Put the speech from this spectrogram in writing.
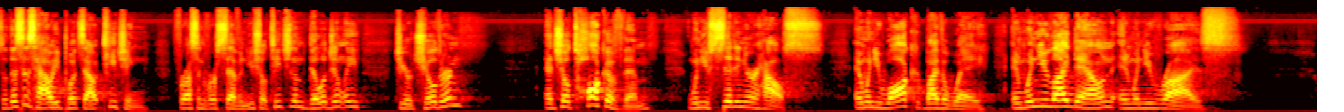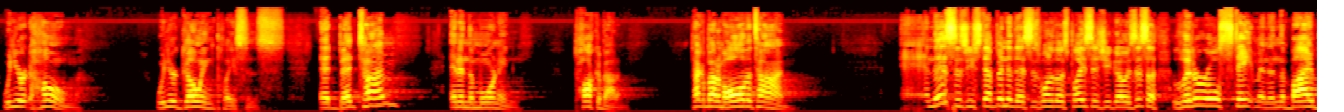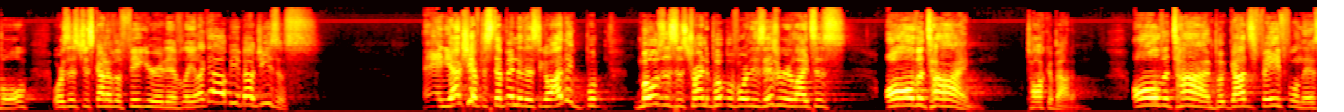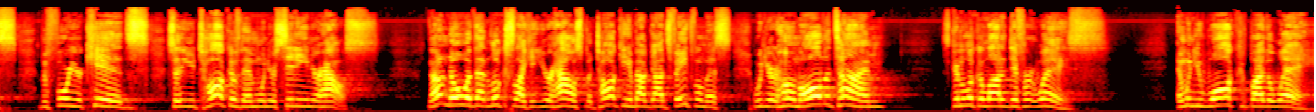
So, this is how he puts out teaching for us in verse 7. You shall teach them diligently to your children, and shall talk of them when you sit in your house, and when you walk by the way, and when you lie down, and when you rise, when you're at home when you're going places, at bedtime and in the morning. Talk about them. Talk about them all the time. And this, as you step into this, is one of those places you go, is this a literal statement in the Bible, or is this just kind of a figuratively, like, oh, be about Jesus? And you actually have to step into this to go, I think what Moses is trying to put before these Israelites is all the time talk about him all the time. Put God's faithfulness before your kids so that you talk of them when you're sitting in your house. Now, I don't know what that looks like at your house, but talking about God's faithfulness when you're at home all the time is going to look a lot of different ways. And when you walk by the way,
